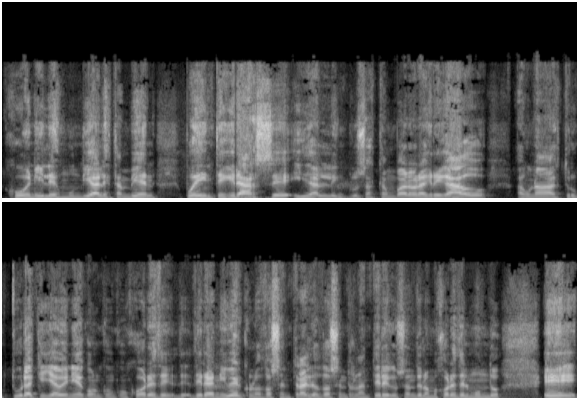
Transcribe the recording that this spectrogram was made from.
juveniles, mundiales también, puede integrarse y darle incluso hasta un valor agregado a una estructura que ya venía con, con, con jugadores de, de, gran nivel, con los dos centrales, los dos centrodelanteros que son de los mejores del mundo. Eh,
